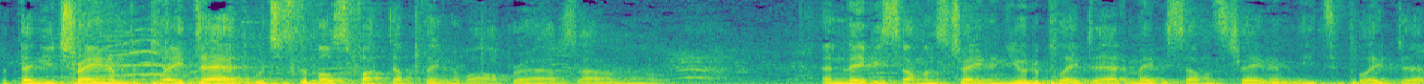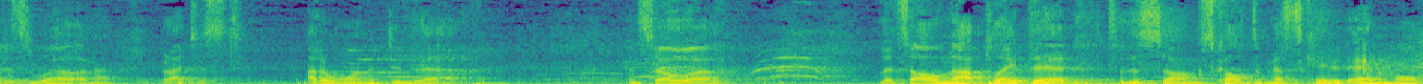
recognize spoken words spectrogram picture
but then you train them to play dead, which is the most fucked up thing of all, perhaps. I don't know. And maybe someone's training you to play dead, and maybe someone's training me to play dead as well. I, but I just, I don't want to do that. And so, uh, let's all not play dead to this song. It's called Domesticated Animal.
